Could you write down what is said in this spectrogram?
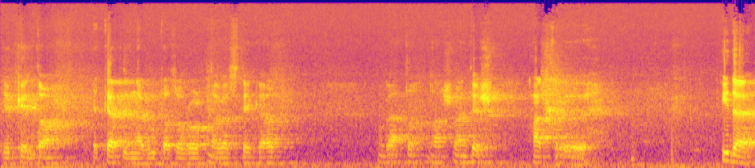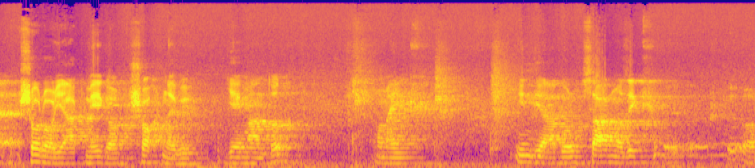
Egyébként a, egy Kathleen nevű utazóról nevezték el magát a másványt, és hát ide sorolják még a Sah nevű gyémántot, amelyik Indiából származik, a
